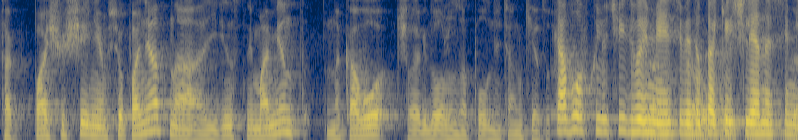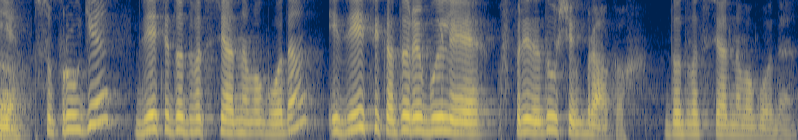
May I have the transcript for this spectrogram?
Так, по ощущениям все понятно. Единственный момент, на кого человек должен заполнить анкету. Кого включить, вы да, имеете в виду, каких включить? членов семьи? Да. Супруги, дети до 21 года и дети, которые были в предыдущих браках до 21 года.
